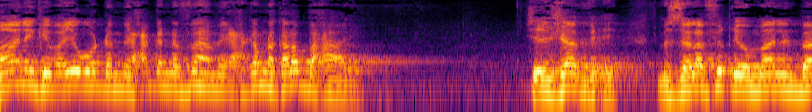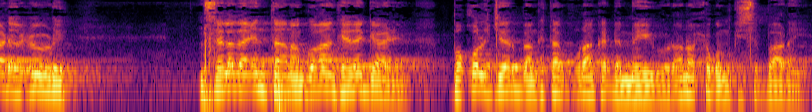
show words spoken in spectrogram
maalinkiiba ayagoo dhamme xaggana fahmaya axkamna kala baxaayo sida shaafici masale fiqi oo maalin baadha wuxuu ihi masalada intaanan go'aankeeda gaadhin boqol jeer baan kitaabka qur'aan ka dhammeeyey buui anoo xukumkiisa baadhaya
